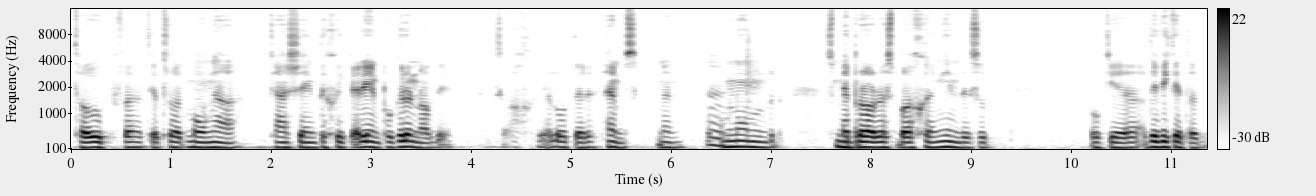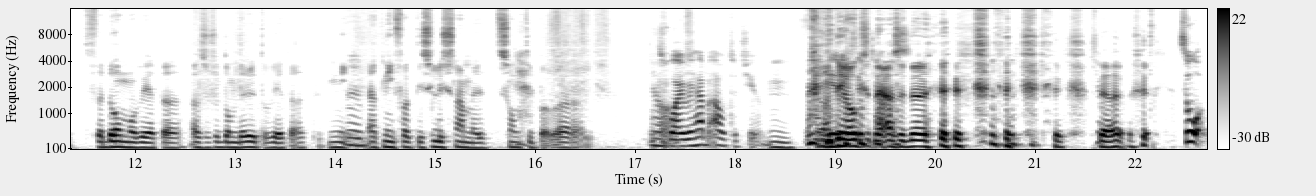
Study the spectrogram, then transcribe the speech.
ta upp för att jag tror att många kanske inte skickar in på grund av det. Så, "Åh, jag låter hemskt men om någon med bra röst bara sjöng in det så och eh, det är viktigt att, för dem att veta, alltså för dem där ute att veta att ni, att ni faktiskt lyssnar med ett sånt typ av öra. That's Ja. why we have autotune. Mm. Det är också, alltså det, det, Så,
